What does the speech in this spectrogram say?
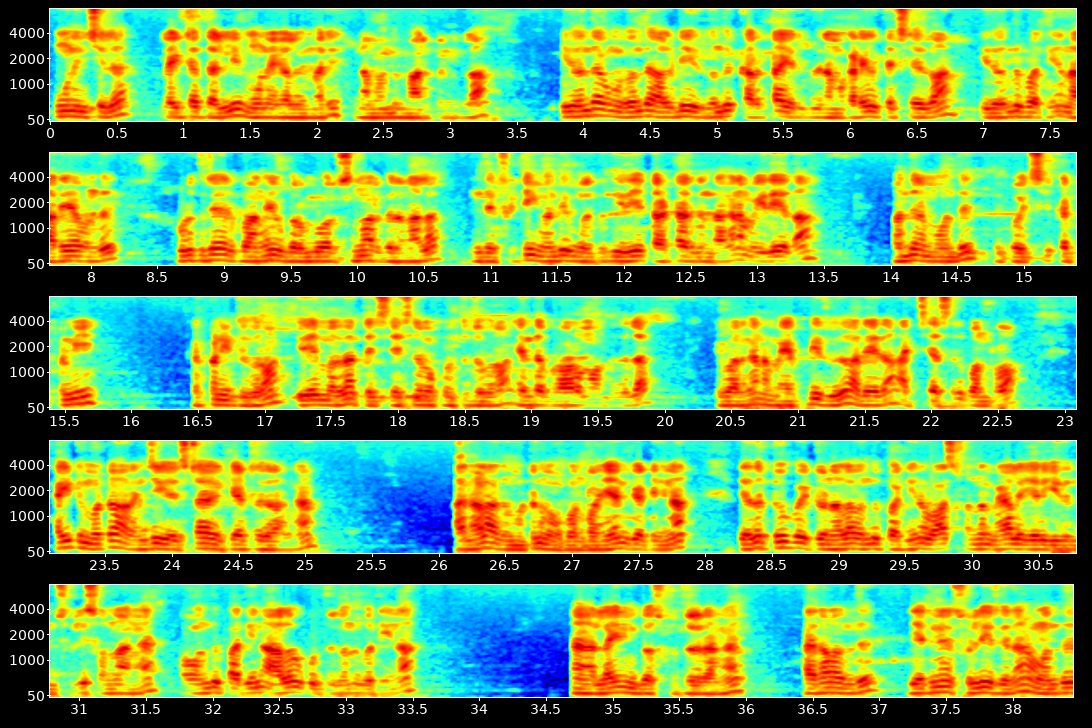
மூணு இன்ச்சில் லைட்டாக தள்ளி மூணே கால் மாதிரி நம்ம வந்து மார்க் பண்ணிக்கலாம். இது வந்து அவங்களுக்கு வந்து ஆல்ரெடி இது வந்து கரெக்டாக இருக்குது. நம்ம கடையில் தைச்சது தான் இது வந்து பார்த்திங்கன்னா நிறையா வந்து கொடுத்துட்டே இருப்பாங்க. இவங்க ரொம்ப வருஷமாக இருக்கிறதுனால இந்த ஃபிட்டிங் வந்து இவங்களுக்கு வந்து இதே கரெக்டாக இருக்குன்றாங்க. நம்ம இதே தான் வந்து நம்ம வந்து இப்போ வச்சு கட் பண்ணி கட் பண்ணிட்டு இருக்கிறோம். இதே மாதிரி தான் தைச்சு தைச்சு நம்ம கொடுத்துட்டு இருக்கிறோம். எந்த ப்ராப்ளமும் வந்ததில்ல. இப்போ பாருங்க நம்ம எப்படி இருக்குதோ அதே தான் அச்சு அசல் பண்ணுறோம் ஹைட்டு மட்டும் அஞ்சு எக்ஸ்ட்ரா கேட்டிருக்கிறாங்க. அதனால் அது மட்டும் நம்ம பண்ணுறோம் ஏன்னு கேட்டிங்கன்னா ஏதோ டூ பை டூனால வந்து பார்த்தீங்கன்னா வாஷ் பண்ணால் மேலே ஏறிக்குதுன்னு சொல்லி சொன்னாங்க. அவங்க வந்து பார்த்தீங்கன்னா அளவு கொடுத்துருக்கு வந்து பார்த்தீங்கன்னா லைனிங் ப்ளவுஸ் கொடுத்துருக்குறாங்க. அதனால் வந்து ஏற்கனவே சொல்லியிருக்கிறேன் அவங்க வந்து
